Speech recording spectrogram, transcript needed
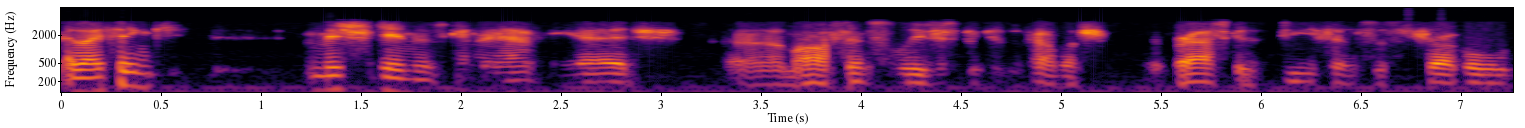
And I think Michigan is going to have the edge um, offensively just because of how much Nebraska's defense has struggled.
